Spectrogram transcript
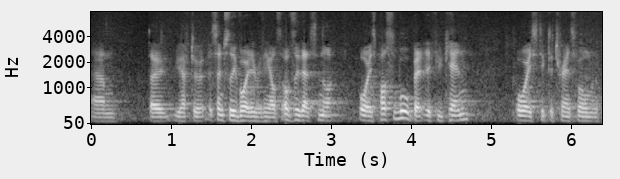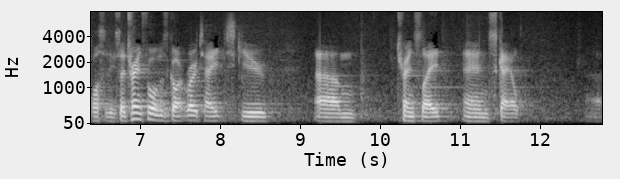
Um, so you have to essentially avoid everything else. Obviously that's not always possible, but if you can, always stick to transform and opacity. So transform's got rotate, skew, um, translate, and scale. Uh,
